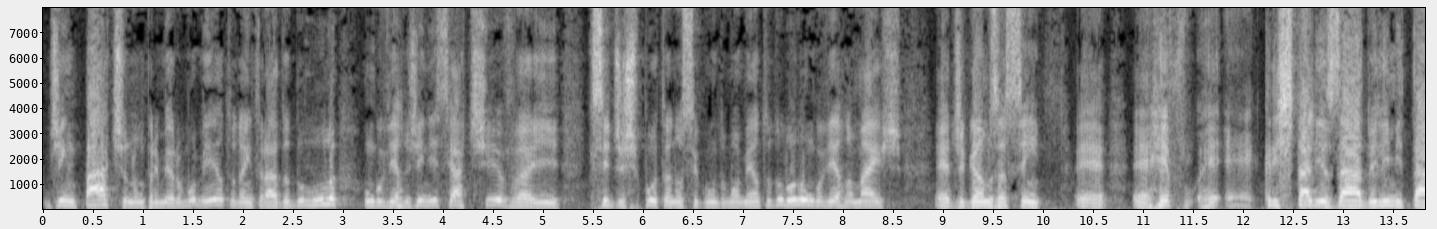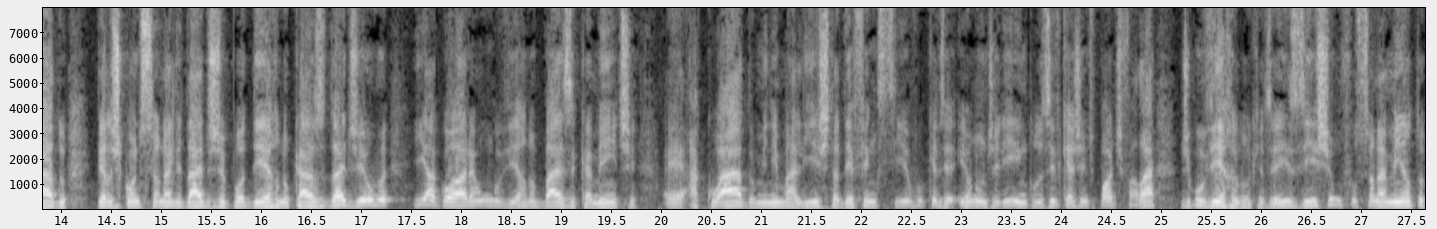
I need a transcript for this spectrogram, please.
de empate num primeiro momento, na entrada do Lula, um governo de iniciativa e que se disputa no segundo momento do Lula, um governo mais, é, digamos assim, é, é, é, cristalizado e limitado pelas condicionalidades de poder, no caso da Dilma, e agora um governo basicamente é, acuado, minimalista, defensivo. Quer dizer, eu não diria, inclusive, que a gente pode falar de governo. Quer dizer, existe um funcionamento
